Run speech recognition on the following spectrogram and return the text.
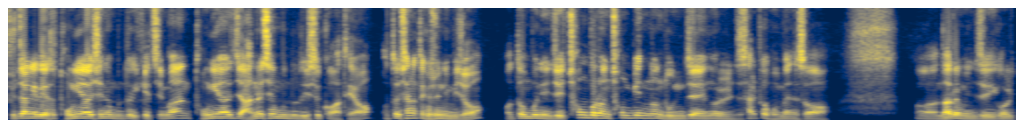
주장에 대해서 동의하시는 분도 있겠지만 동의하지 않으시는 분들도 있을 것 같아요. 어떤 신학대 교수님이죠. 어떤 분이 이제 청불원 청빈론 논쟁을 이제 살펴보면서 어, 나름 이제 이걸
